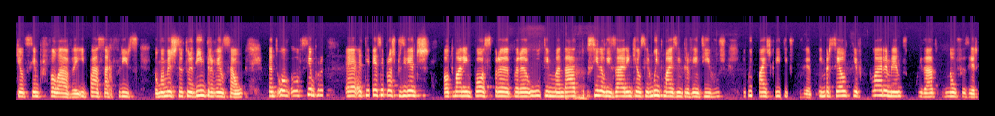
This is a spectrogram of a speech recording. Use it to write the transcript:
que ele sempre falava, e passa a referir-se a uma magistratura de intervenção. Portanto, houve, houve sempre uh, a tendência para os presidentes ao tomarem posse para, para o último mandato, sinalizarem que iam ser muito mais interventivos e muito mais críticos do governo. E Marcelo teve claramente cuidado de não o fazer.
